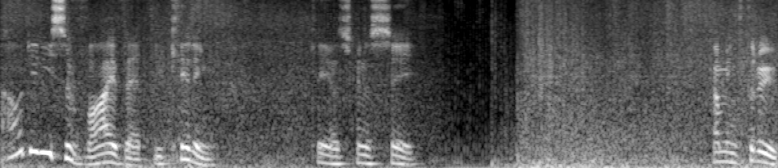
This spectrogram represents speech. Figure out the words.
How did he survive that? You kidding? Okay, I was gonna say. Coming through.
